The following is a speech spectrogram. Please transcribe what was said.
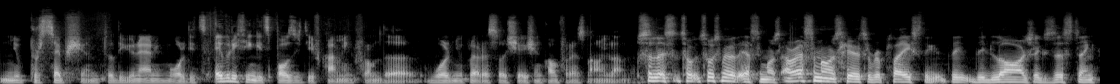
new perception to the uranium world. It's everything is positive coming from the World Nuclear Association conference now in London. So let's talk, talk to me about the SMRs. Are SMRs here to replace the, the, the, large existing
